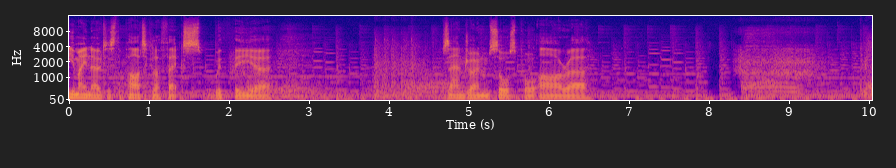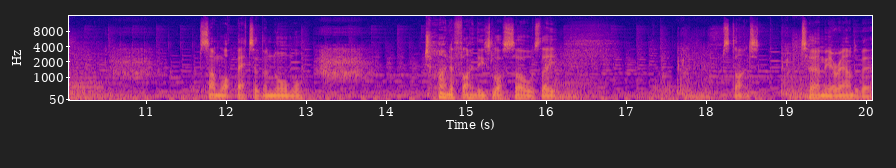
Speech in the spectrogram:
You may notice the particle effects with the uh, Zandronum source port are uh, somewhat better than normal. trying to find these lost souls, they starting to turn me around a bit.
